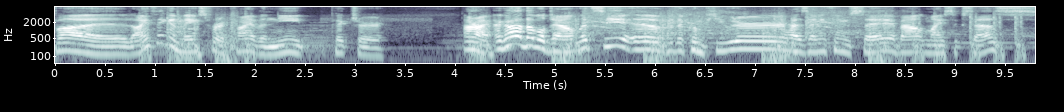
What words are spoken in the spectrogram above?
but I think it makes for a kind of a neat picture. Alright, I got a double jump. Let's see if the computer has anything to say about my success.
